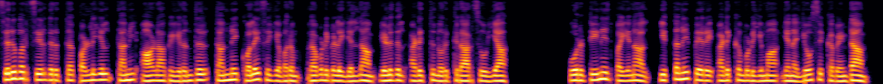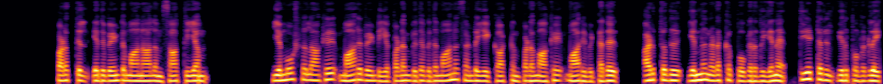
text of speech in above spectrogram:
சிறுவர் சீர்திருத்த பள்ளியில் தனி ஆளாக இருந்து தன்னை கொலை செய்ய வரும் ரவடிகளை எல்லாம் எளிதில் அடித்து நொறுக்கிறார் சூர்யா. ஒரு டீனேஜ் பையனால் இத்தனை பேரை அடிக்க முடியுமா என யோசிக்க வேண்டாம். படத்தில் எது வேண்டுமானாலும் சாத்தியம். எமோஷனலாக மாற வேண்டிய படம் விதவிதமான சண்டையை காட்டும் படமாக மாறிவிட்டது. அடுத்தது என்ன நடக்கப் போகிறது என தியேட்டரில் இருப்பவர்களை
